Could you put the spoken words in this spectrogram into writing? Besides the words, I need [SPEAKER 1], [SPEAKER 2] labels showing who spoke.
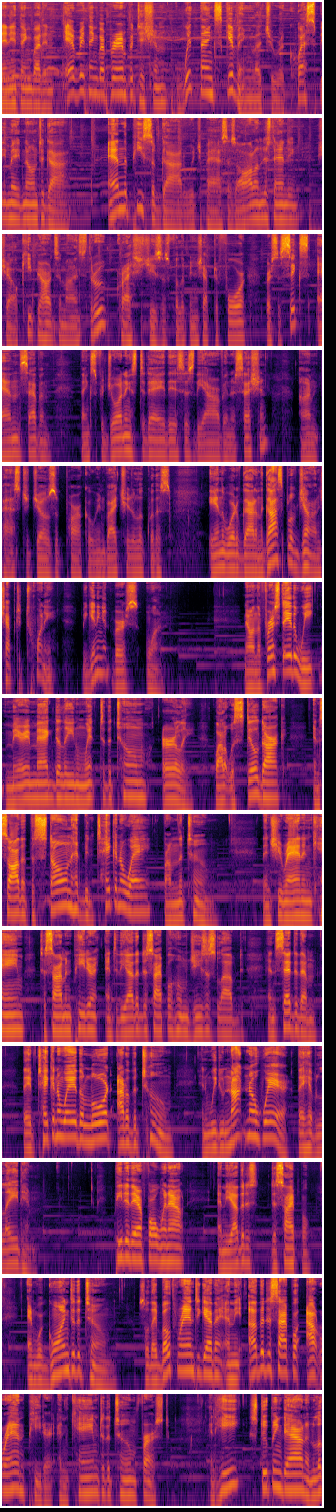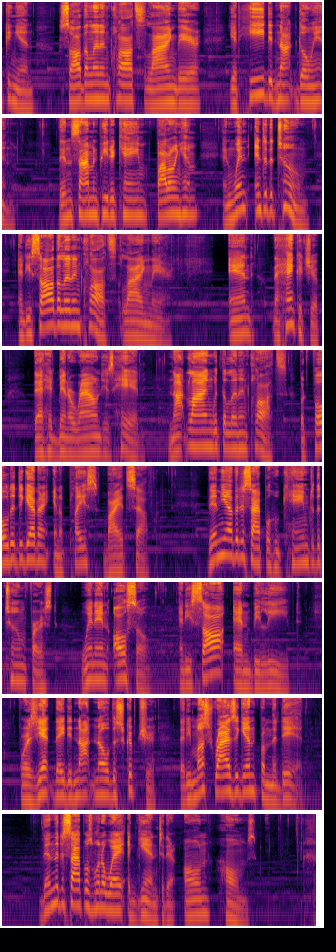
[SPEAKER 1] anything, but in everything by prayer and petition, with thanksgiving, let your requests be made known to God. And the peace of God, which passes all understanding, shall keep your hearts and minds through Christ Jesus. Philippians chapter 4, verses 6 and 7. Thanks for joining us today. This is the hour of intercession. I'm Pastor Joseph Parker. We invite you to look with us in the Word of God in the Gospel of John, chapter 20, beginning at verse 1. Now, on the first day of the week, Mary Magdalene went to the tomb early, while it was still dark, and saw that the stone had been taken away from the tomb. Then she ran and came to Simon Peter and to the other disciple whom Jesus loved, and said to them, They have taken away the Lord out of the tomb, and we do not know where they have laid him. Peter therefore went out, and the other dis- disciple, and were going to the tomb. So they both ran together, and the other disciple outran Peter and came to the tomb first. And he, stooping down and looking in, saw the linen cloths lying there, yet he did not go in. Then Simon Peter came, following him, and went into the tomb, and he saw the linen cloths lying there, and the handkerchief that had been around his head, not lying with the linen cloths, but folded together in a place by itself. Then the other disciple who came to the tomb first went in also, and he saw and believed. For as yet they did not know the scripture that he must rise again from the dead. Then the disciples went away again to their own homes.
